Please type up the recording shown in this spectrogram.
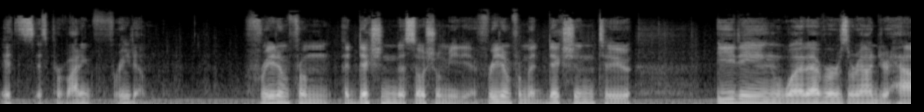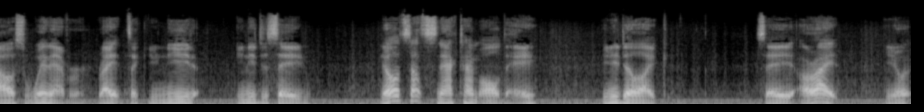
It's it's providing freedom. Freedom from addiction to social media, freedom from addiction to eating whatever's around your house whenever, right? It's like you need you need to say no, it's not snack time all day. You need to like say, all right, you know,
